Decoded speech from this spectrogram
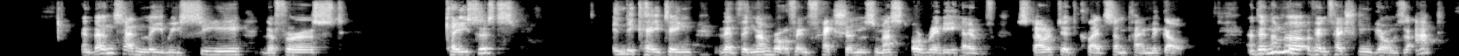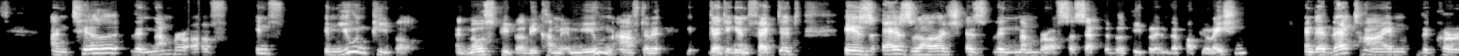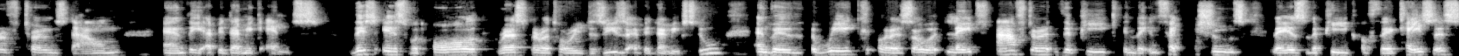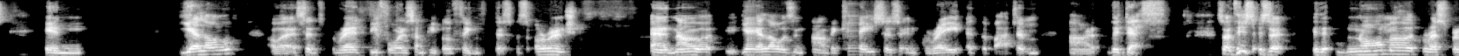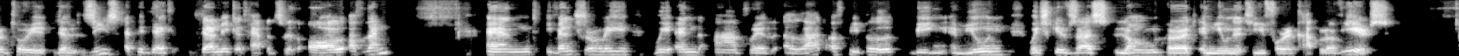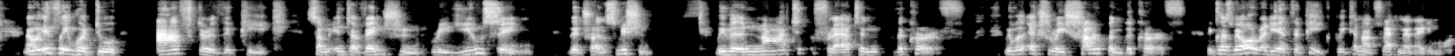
And then suddenly we see the first cases indicating that the number of infections must already have started quite some time ago. And the number of infection goes up until the number of immune people, and most people become immune after getting infected, is as large as the number of susceptible people in the population. And at that time, the curve turns down and the epidemic ends. This is what all respiratory disease epidemics do. And with a week or so late after the peak in the infections, there is the peak of the cases in yellow, or I said red before, some people think this is orange. And now yellow is in, are the cases and gray at the bottom are the deaths. So this is a normal respiratory disease epidemic. It happens with all of them. And eventually we end up with a lot of people being immune, which gives us long herd immunity for a couple of years. Now, if we would do after the peak some intervention reducing the transmission, we will not flatten the curve. We will actually sharpen the curve because we're already at the peak. We cannot flatten it anymore.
